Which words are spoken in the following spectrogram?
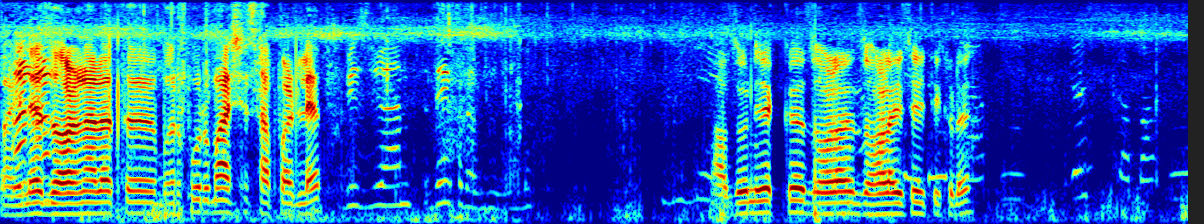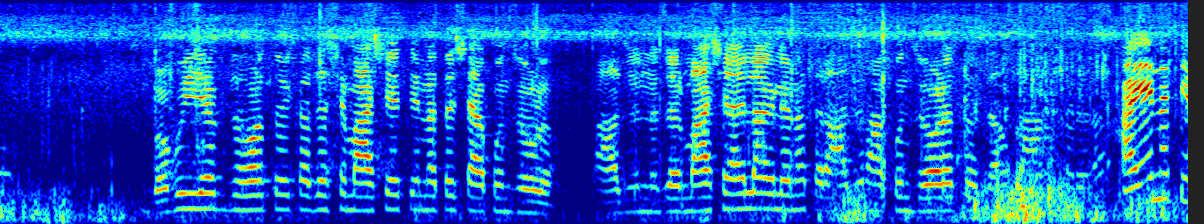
पहिल्या जोडणाला तर भरपूर मासे सापडल्यात अजून एक झोळा झोळायचं आहे तिकडं. बघू एक झोळतोय का जसे मासे येते ना तसे आपण झोळ अजून जर मासे यायला लागले ना तर अजून आपण झोळत. आहे ना. ते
